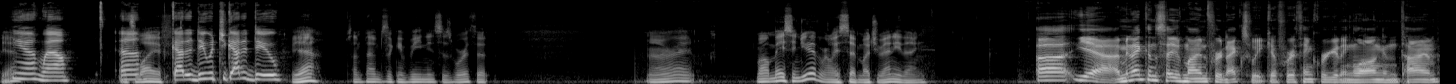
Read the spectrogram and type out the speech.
yeah, yeah, well, That's life. Got to do what you got to do. yeah. Sometimes the convenience is worth it. All right. Well, Mason, you haven't really said much of anything. Uh, yeah. I mean, I can save mine for next week if we think we're getting long in time.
